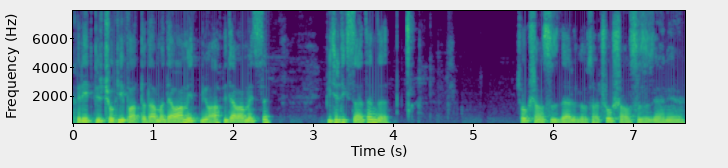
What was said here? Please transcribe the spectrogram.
Grade 1 çok iyi patladı ama devam etmiyor. Ah bir devam etse. Bitirdik zaten de. Çok şanssız değerli dostlar. Çok şanssızız yani ya.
